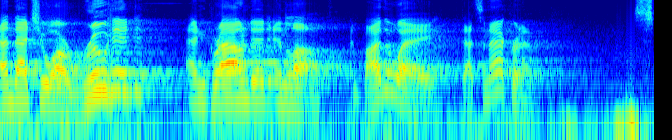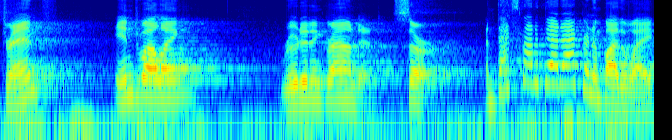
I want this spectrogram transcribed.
and that you are rooted and grounded in love. And by the way, that's an acronym strength, indwelling, rooted and grounded, sir. And that's not a bad acronym, by the way,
